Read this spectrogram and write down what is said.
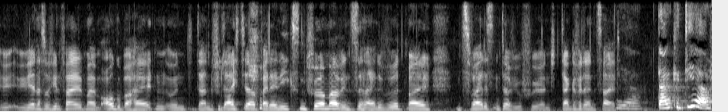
wir werden das auf jeden Fall mal im Auge behalten und dann vielleicht ja bei der nächsten Firma, wenn es dann eine wird, mal ein zweites Interview führen. Danke für deine Zeit. Ja, danke dir.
